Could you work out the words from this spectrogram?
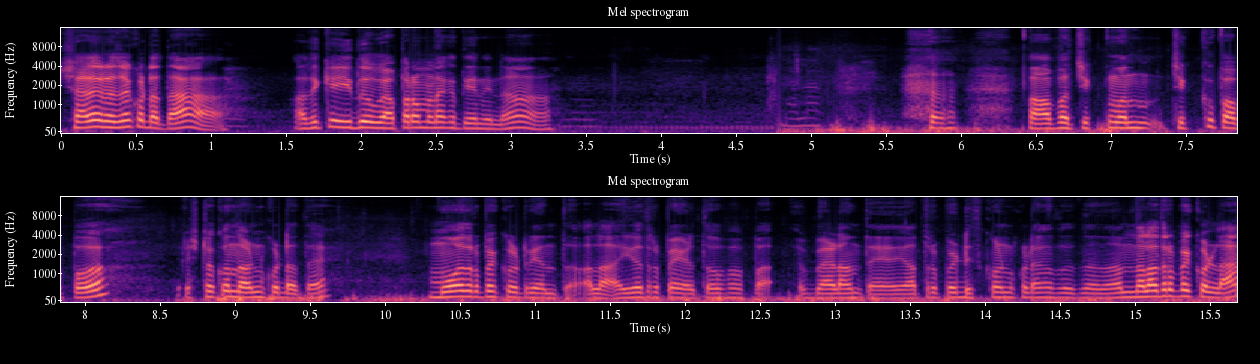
ಶಾಲೆ ರಜೆ ಕೊಟ್ಟದಾ ಅದಕ್ಕೆ ಇದು ವ್ಯಾಪಾರ ಮಾಡಕತ್ತೀಯ ನೀನು? ಪಾಪ ಚಿಕ್ಕ ಮನ್ ಚಿಕ್ಕ ಪಾಪ ಎಷ್ಟಕ್ಕೊಂದು ಹಣ್ಣು ಕೊಡತ್ತೆ? ಮೂವತ್ತು ರೂಪಾಯಿ ಕೊಡ್ರಿ ಅಂತ. ಅಲ್ಲ ಐವತ್ತು ರೂಪಾಯಿ ಹೇಳ್ತಾವ ಪಾಪ. ಬೇಡ ಅಂತ. ಹತ್ತು ರೂಪಾಯಿ ಡಿಸ್ಕೌಂಟ್ ಕೊಡೋದು ನಾನು ನಲ್ವತ್ತು ರೂಪಾಯಿ ಕೊಡ್ಲಾ?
